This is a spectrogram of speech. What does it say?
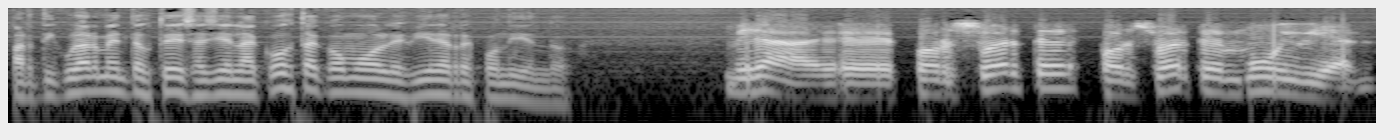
particularmente a ustedes allí en la costa, ¿cómo les viene respondiendo? Mira, por suerte, por suerte muy bien,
